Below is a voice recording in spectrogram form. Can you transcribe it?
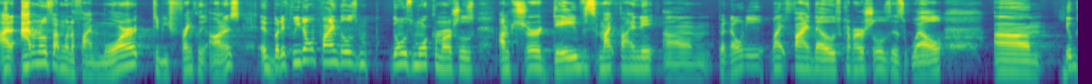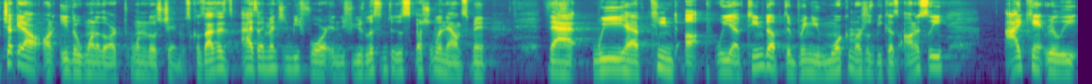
I, I don't know if I'm gonna find more, to be frankly honest. But if we don't find those those more commercials, I'm sure Dave's might find it. Um, Benoni might find those commercials as well. Um, you check it out on either one of the one of those channels. Because as as I mentioned before, and if you listen to the special announcement that we have teamed up. We have teamed up to bring you more commercials because honestly, I can't really,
